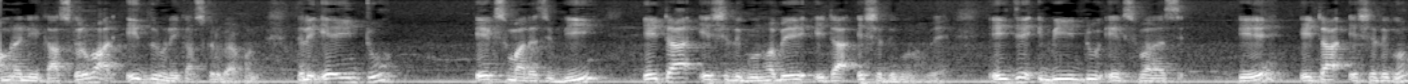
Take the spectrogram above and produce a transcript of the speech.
আমরা নিয়ে কাজ করব, আর এই দুটো নিয়ে কাজ করব এখন। তাহলে a into x minus b এটা এর সাথে গুণ হবে, এটা এর সাথে গুণ হবে। এই যে b into x minus a এটা এর সাথে গুণ,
